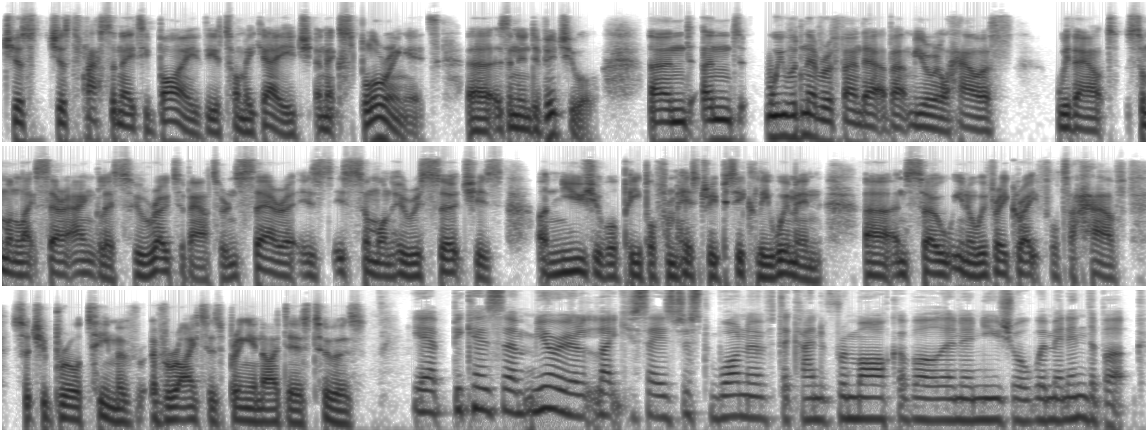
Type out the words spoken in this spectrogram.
Just, just fascinated by the atomic age and exploring it uh, as an individual, and and we would never have found out about Muriel Howorth without someone like Sarah Angliss who wrote about her. And Sarah is is someone who researches unusual people from history, particularly women. Uh, and so, you know, we're very grateful to have such a broad team of, of writers bringing ideas to us. Yeah, because um, Muriel, like you say, is just one of the kind of remarkable and unusual women in the book.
